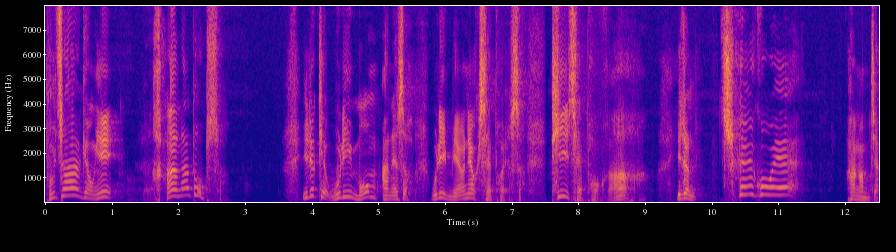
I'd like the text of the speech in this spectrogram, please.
부작용이 하나도 없어. 이렇게 우리 몸 안에서 우리 면역 세포에서 T 세포가 이런 최고의 항암제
